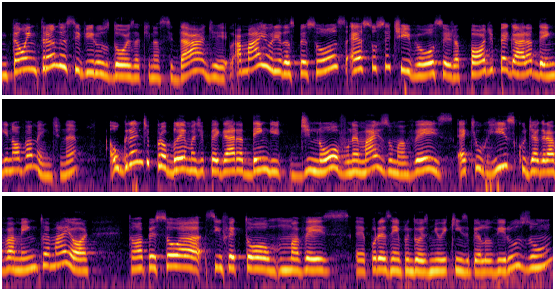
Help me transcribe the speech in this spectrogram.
Então, entrando esse vírus 2 aqui na cidade, a maioria das pessoas é suscetível, ou seja, pode pegar a dengue novamente, né? O grande problema de pegar a dengue de novo, né, mais uma vez, é que o risco de agravamento é maior. Então, a pessoa se infectou uma vez, é, por exemplo, em 2015 pelo vírus 1,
